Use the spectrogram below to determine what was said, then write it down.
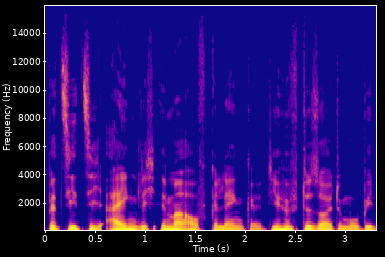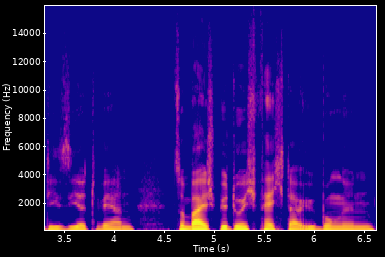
bezieht sich eigentlich immer auf Gelenke. Die Hüfte sollte mobilisiert werden, zum Beispiel durch Fechterübungen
